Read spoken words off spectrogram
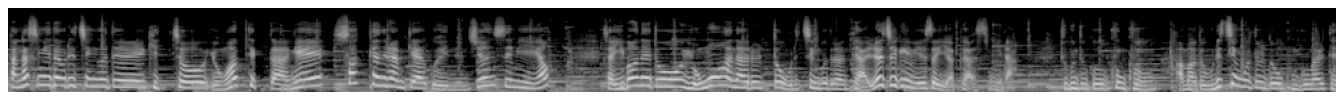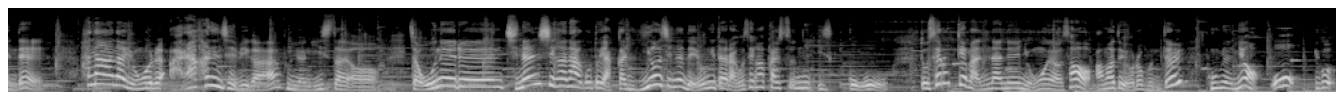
반갑습니다, 우리 친구들. 기초 용어 특강의 수학편을 함께하고 있는 주연쌤이에요. 자, 이번에도 용어 하나를 또 우리 친구들한테 알려주기 위해서 이 앞에 왔습니다. 두근두근 쿵쿵. 아마도 우리 친구들도 궁금할 텐데 하나하나 용어를 알아가는 재미가 분명히 있어요. 자, 오늘은 지난 시간하고도 약간 이어지는 내용이다라고 생각할 수는 있고 또 새롭게 만나는 용어여서 아마도 여러분들 보면요. 오, 이거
